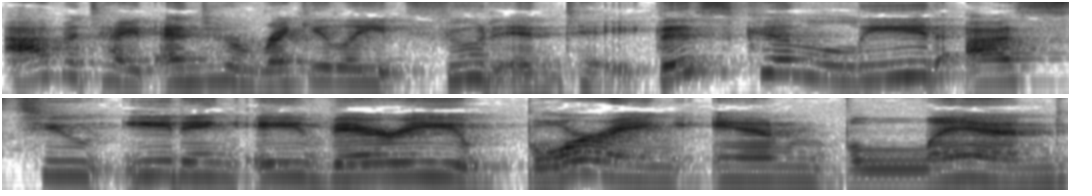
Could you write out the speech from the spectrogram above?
appetite and to regulate food intake. This can lead us to eating a very boring and bland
